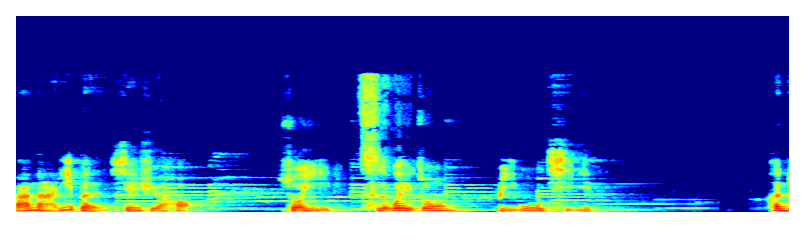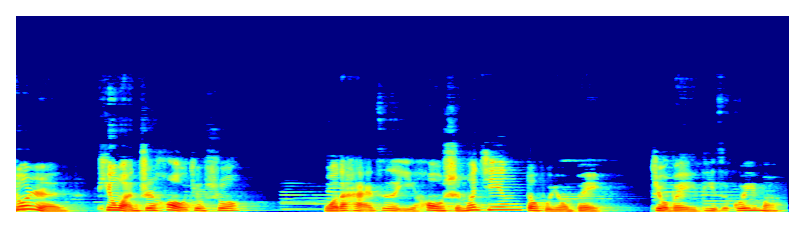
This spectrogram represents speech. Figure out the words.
把哪一本先学好。所以此谓中，彼勿起。很多人听完之后就说：“我的孩子以后什么经都不用背，就背《弟子规》吗？”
